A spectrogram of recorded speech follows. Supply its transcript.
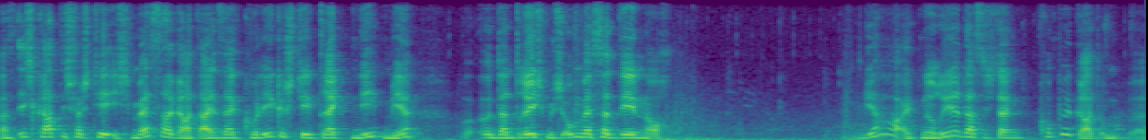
Was ich gerade nicht verstehe, ich messer gerade ein, sein Kollege steht direkt neben mir und dann drehe ich mich um, messer den noch. Ja, ignoriere, dass ich deinen Kumpel gerade um... Äh,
